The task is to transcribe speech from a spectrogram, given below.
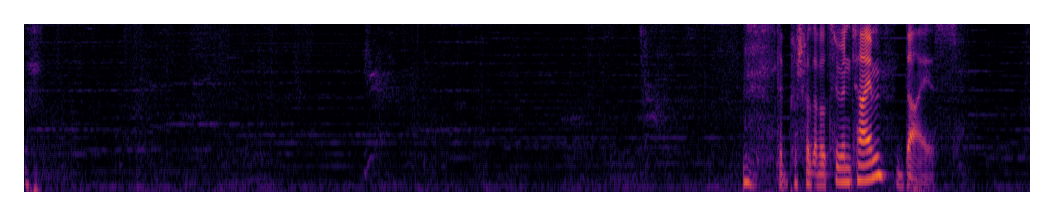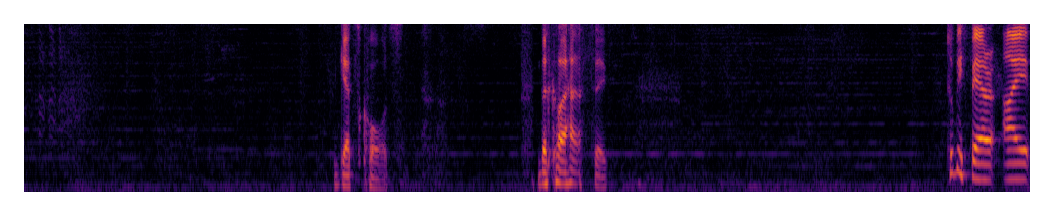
the push for level 2 in time dies. Gets caught. The classic. To be fair, I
